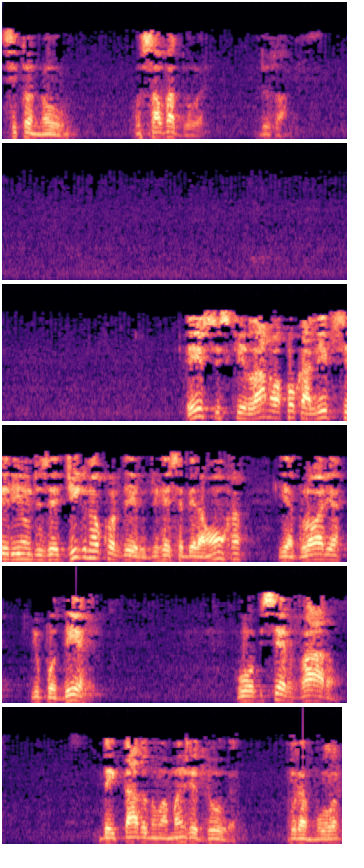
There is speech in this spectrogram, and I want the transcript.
se tornou o Salvador dos homens. Estes que lá no Apocalipse iriam dizer: digno é o Cordeiro de receber a honra e a glória e o poder, o observaram deitado numa manjedoura por amor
